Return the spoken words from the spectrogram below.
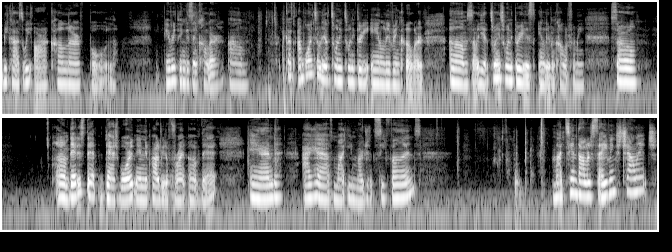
because we are colorful. Everything is in color. Um, because I'm going to live 2023 in living color. Um, so yeah, 2023 is in living color for me. So um, that is that dashboard and it'll probably be the front of that. And I have my emergency funds, my $10 savings challenge.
